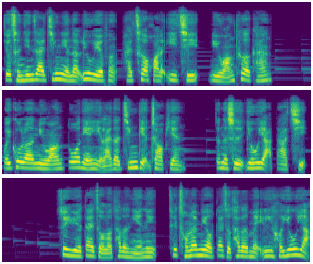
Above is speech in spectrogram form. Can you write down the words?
就曾经在今年的六月份还策划了一期女王特刊。回顾了女王多年以来的经典照片，真的是优雅大气。岁月带走了她的年龄，却从来没有带走她的美丽和优雅，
